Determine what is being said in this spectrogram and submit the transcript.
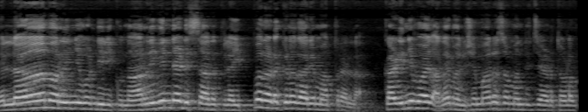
എല്ലാം അറിഞ്ഞുകൊണ്ടിരിക്കുന്ന. അറിവിന്റെ അടിസ്ഥാനത്തിലാണ് ഇപ്പോൾ നടക്കുന്ന കാര്യം മാത്രമല്ല കഴിഞ്ഞു പോയത്. അതേ മനുഷ്യന്മാരെ സംബന്ധിച്ചിടത്തോളം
